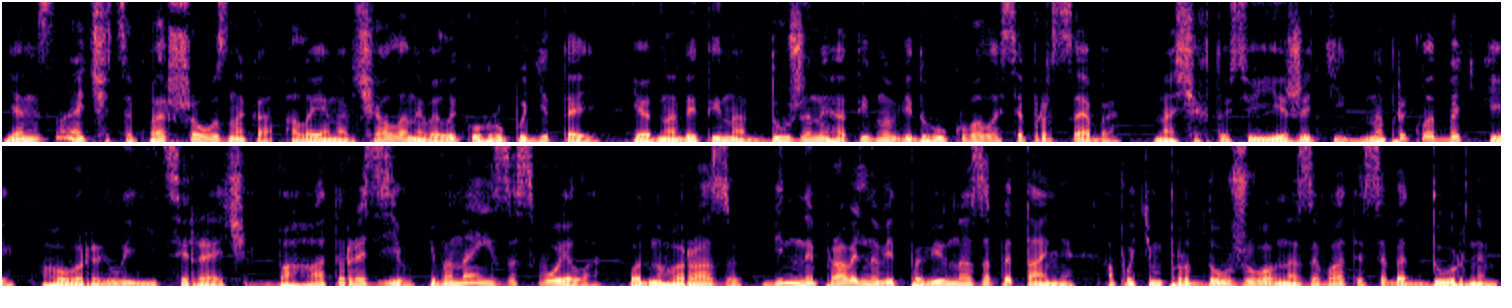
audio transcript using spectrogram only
Я не знаю, чи це перша ознака, але я навчала невелику групу дітей, і одна дитина дуже негативно відгукувалася про себе, наче хтось у її житті, наприклад, батьки, говорили їй ці речі багато разів, і вона їх засвоїла. Одного разу він неправильно відповів на запитання, а потім продовжував називати себе дурним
